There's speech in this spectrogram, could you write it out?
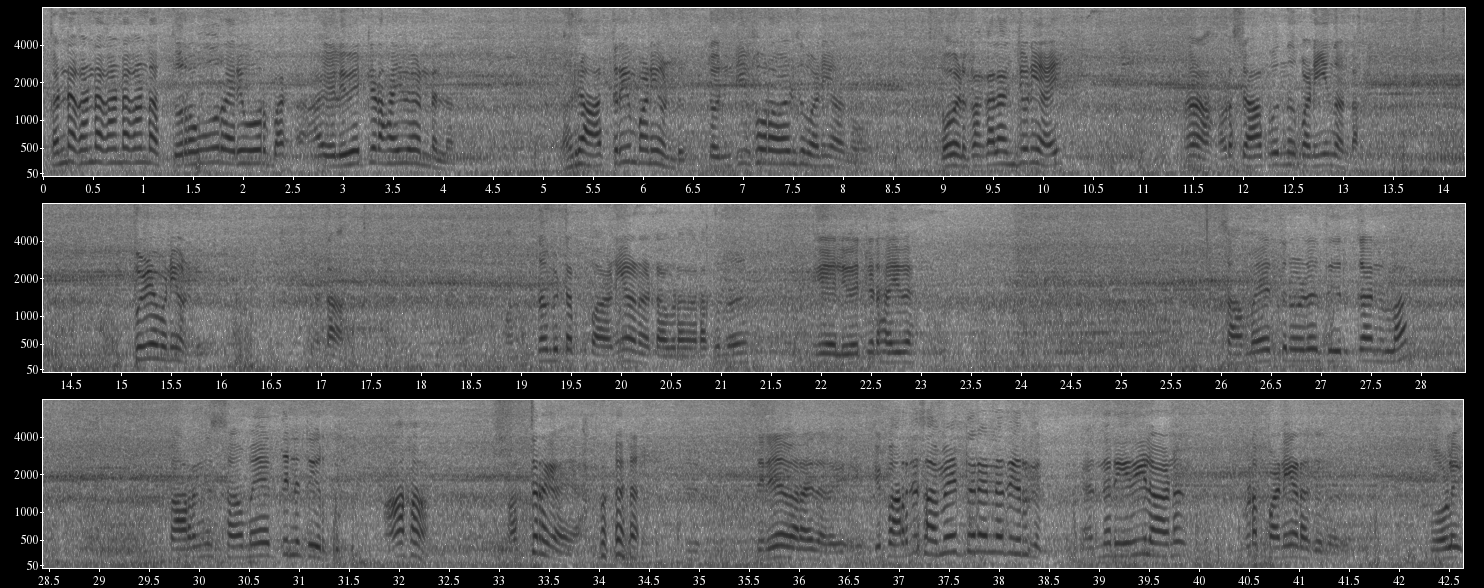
കണ്ട കണ്ട കണ്ട കണ്ട. തുറവൂർ അരിവൂർ എലിവേറ്റഡ് ഹൈവേ ഉണ്ടല്ലോ. രാത്രിയും പണിയുണ്ട്. ട്വന്റി ഫോർ അവേഴ്സ് പണിയാണെന്ന് തോന്നുന്നു. ഇപ്പോൾ വെളുപ്പംകാലം മണിയായി. ആ അവിടെ സ്റ്റാഫ് ഇന്ന് പണിയുന്നുണ്ട? ഇപ്പോഴേ പണിയുണ്ട്. കേട്ടാ? മൊത്തം വിട്ട പണിയാണ് കേട്ടോ അവിടെ നടക്കുന്നത്. ഈ എലിവേറ്റഡ് ഹൈവേ സമയത്തിനോട് തീർക്കാനുള്ള പറഞ്ഞ സമയത്തിന് തീർക്കും. ആഹാ അത്ര കായ ശരിയാ പറയുന്നത് ഈ പറഞ്ഞ സമയത്തിന് തന്നെ തീർക്കും. എന്ന രീതിയിലാണ് ഇവിടെ പണി നടക്കുന്നത്. പൊളി.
